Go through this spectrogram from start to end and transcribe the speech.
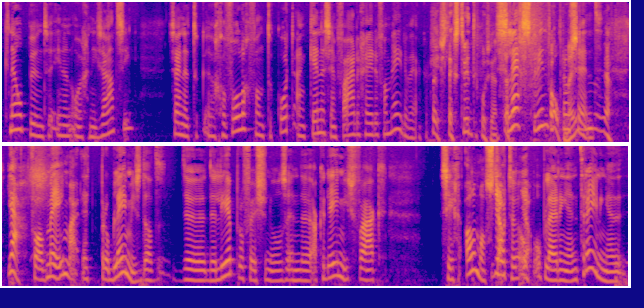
knelpunten in een organisatie zijn het gevolg van tekort aan kennis en vaardigheden van medewerkers. Nee, slechts 20 procent. Slechts 20 Ja. Ja, valt mee. Maar het probleem is dat de, de leerprofessionals en de academies vaak zich allemaal storten Ja, ja. op opleidingen en trainingen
